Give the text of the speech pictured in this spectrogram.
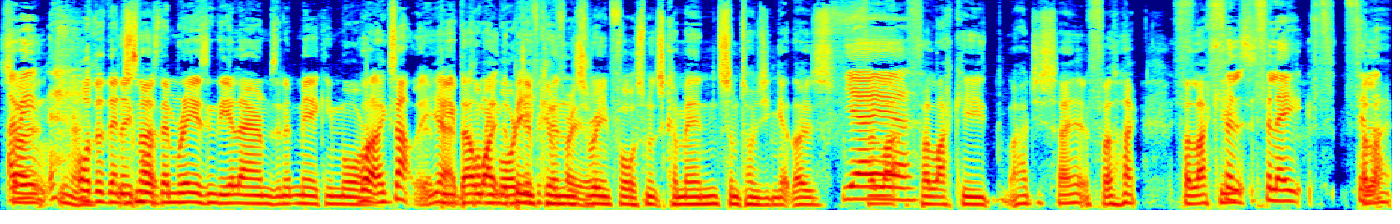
So, mean, you know, Other than, I there's suppose, no- them raising the alarms and it making more. Well, exactly. Yeah, they'll becoming like the more difficult for beacons, reinforcements come in. Sometimes you can get those. Yeah, fala- yeah. Falaki. How'd you say it? Falak. Fil- Falakis. Filet, fil- Fala-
